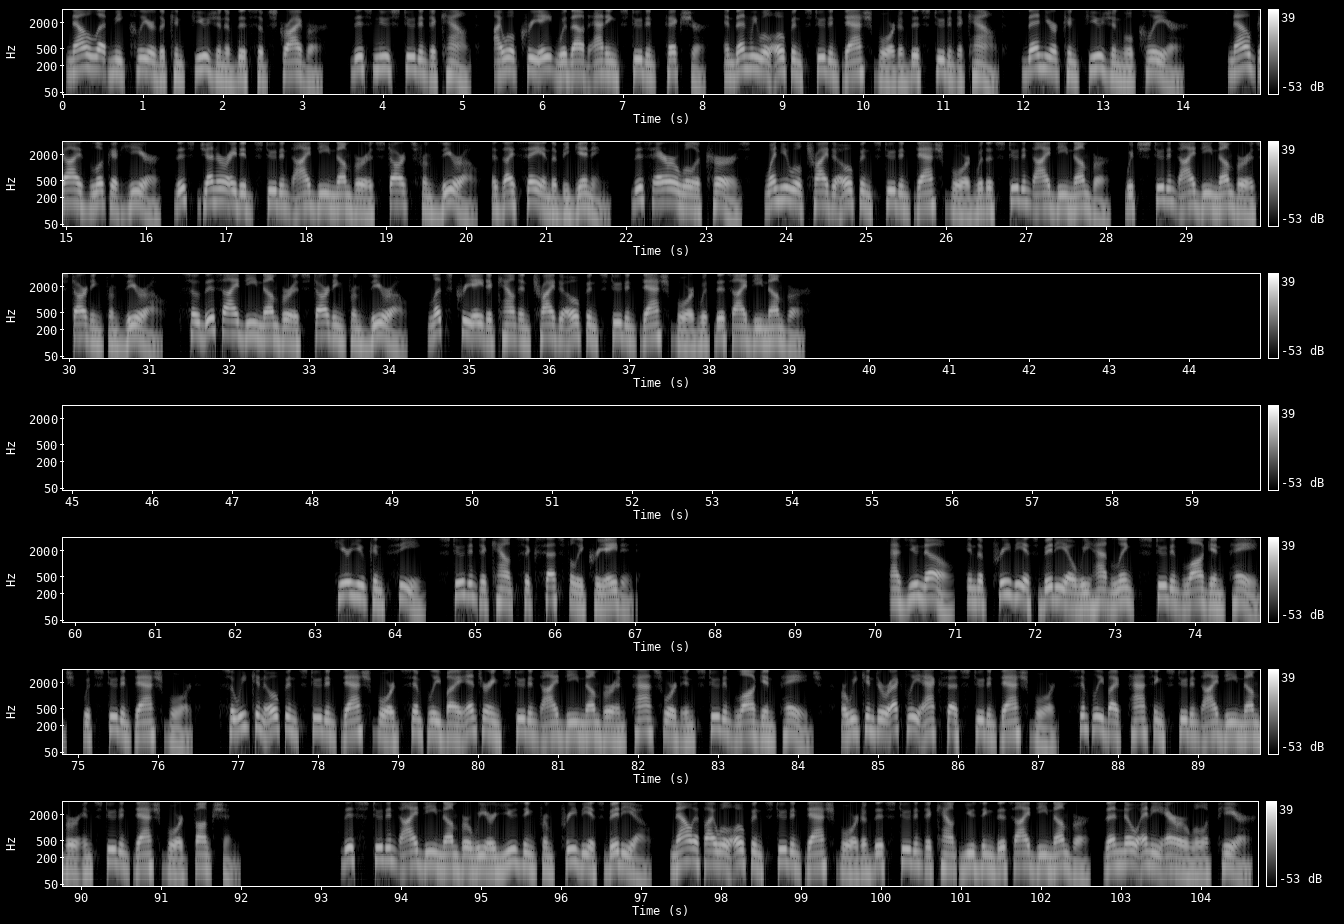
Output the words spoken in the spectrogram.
Now let me clear the confusion of this subscriber. This new student account, I will create without adding student picture, and then we will open student dashboard of this student account. Then your confusion will clear. Now guys look at here, this generated student ID number is starts from 0, as I say in the beginning. This error will occurs, when you will try to open student dashboard with a student ID number, which student ID number is starting from 0. So this ID number is starting from 0, Let's create account and try to open student dashboard with this ID number. Here you can see, student account successfully created. As you know, in the previous video we had linked student login page, with student dashboard. So we can open student dashboard simply by entering student ID number and password in student login page, or we can directly access student dashboard, simply by passing student ID number in student dashboard function. This student ID number we are using from previous video. Now if I will open student dashboard of this student account using this ID number, then no any error will appear.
